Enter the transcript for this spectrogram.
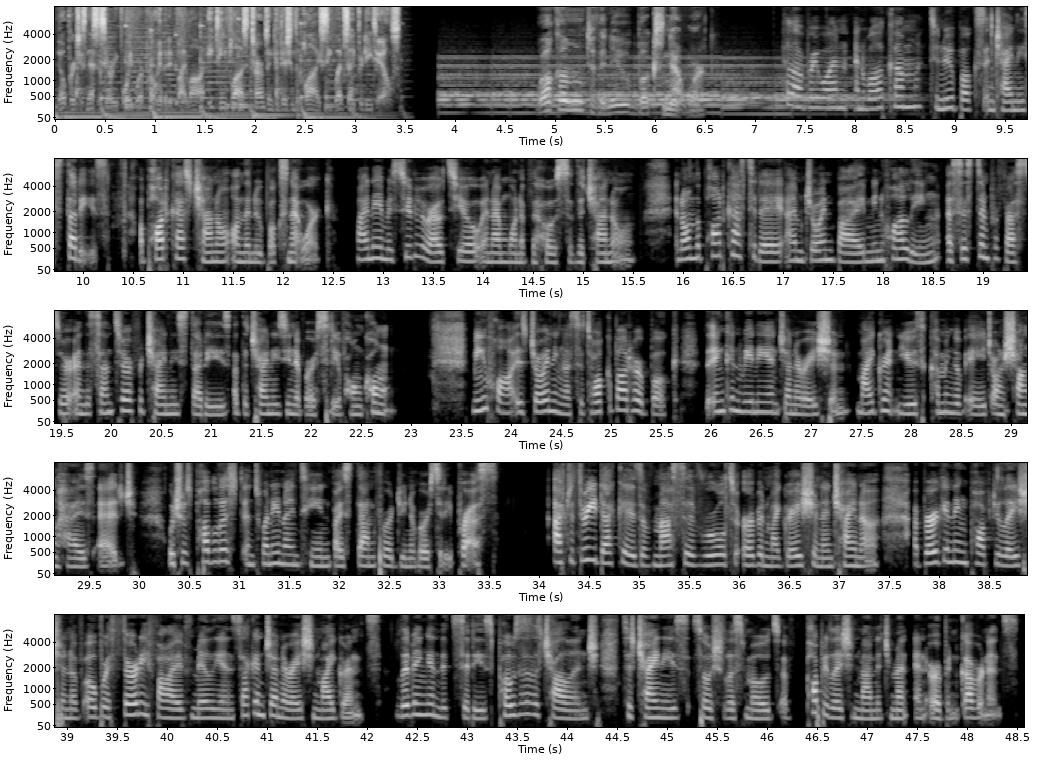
No purchase necessary. Void where prohibited by law. 18 plus terms and conditions apply. See website for details. Welcome to the New Books Network. Hello, everyone, and welcome to New Books in Chinese Studies, a podcast channel on the New Books Network. My name is Suvi Rautio, and I'm one of the hosts of the channel. And on the podcast today, I'm joined by Minhua Ling, Assistant Professor in the Center for Chinese Studies at the Chinese University of Hong Kong. Minhua is joining us to talk about her book, The Inconvenient Generation Migrant Youth Coming of Age on Shanghai's Edge, which was published in 2019 by Stanford University Press. After three decades of massive rural to urban migration in China, a burgeoning population of over 35 million second generation migrants living in its cities poses a challenge to Chinese socialist modes of population management and urban governance.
